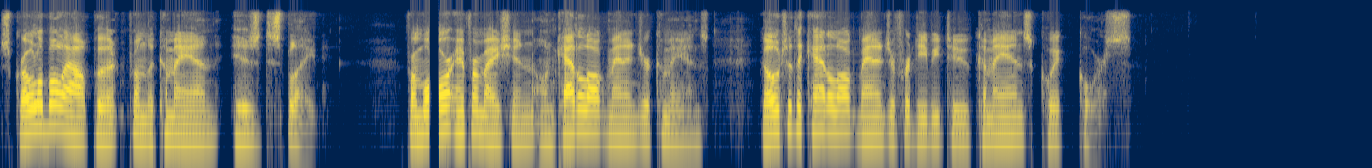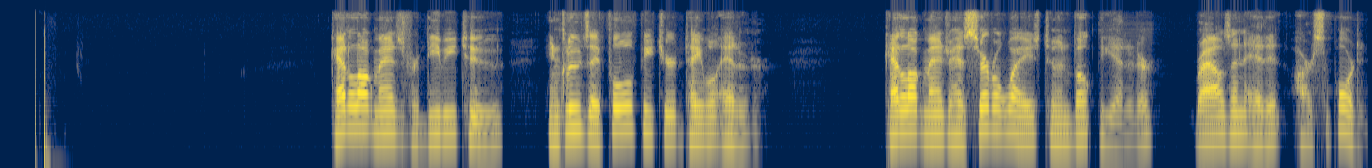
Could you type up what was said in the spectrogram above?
Scrollable output from the command is displayed. For more information on Catalog Manager commands, go to the Catalog Manager for DB2 Commands Quick course. Catalog Manager for DB2 includes a full-featured table editor. Catalog Manager has several ways to invoke the editor. Browse and edit are supported.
